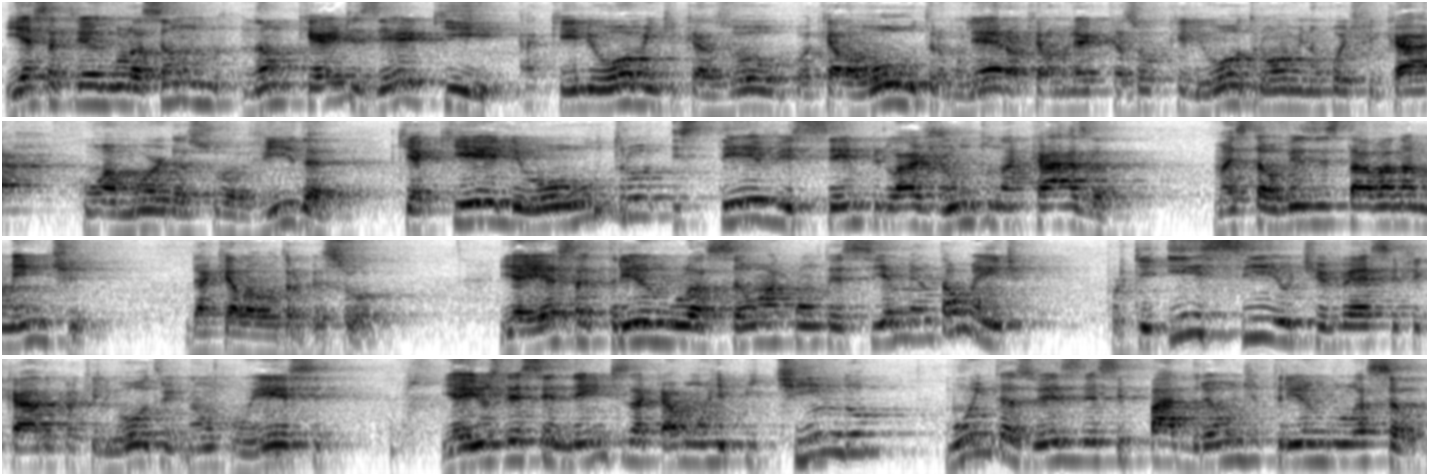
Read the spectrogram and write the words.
E essa triangulação não quer dizer que aquele homem que casou com aquela outra mulher, ou aquela mulher que casou com aquele outro homem não pode ficar com o amor da sua vida, que aquele outro esteve sempre lá junto na casa, mas talvez estava na mente daquela outra pessoa. E aí essa triangulação acontecia mentalmente, porque e se eu tivesse ficado com aquele outro e não com esse? E aí os descendentes acabam repetindo muitas vezes esse padrão de triangulação.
